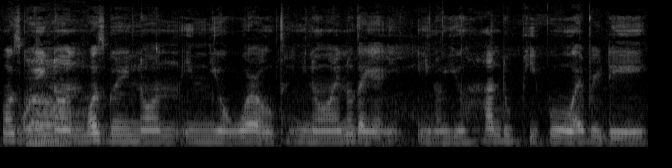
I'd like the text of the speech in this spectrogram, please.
What's going on? What's going on in your world? You know, I know that you, you know you handle people every day.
